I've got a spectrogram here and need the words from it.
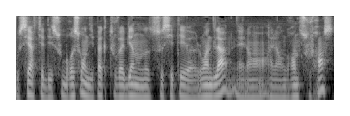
où certes il y a des soubresauts, on ne dit pas que tout va bien dans notre société, euh, loin de là, elle est, en, grande souffrance,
